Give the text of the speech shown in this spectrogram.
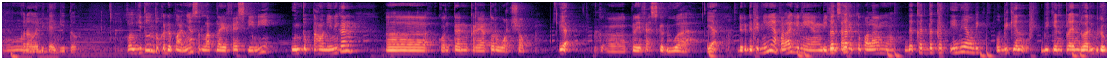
Kurang lebih kayak gitu. Kalau gitu untuk ke depannya setelah Playfest ini, untuk tahun ini kan eh, konten kreator workshop Iya. eh, Playfest kedua. Ya. Deket-deket ini apalagi nih yang bikin Deket. sakit kepalamu? Deket-deket ini yang bik- oh, bikin bikin plan 2020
